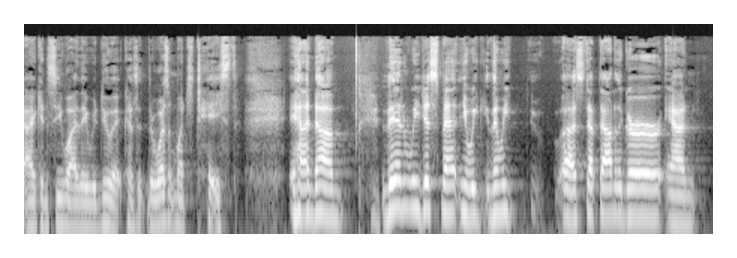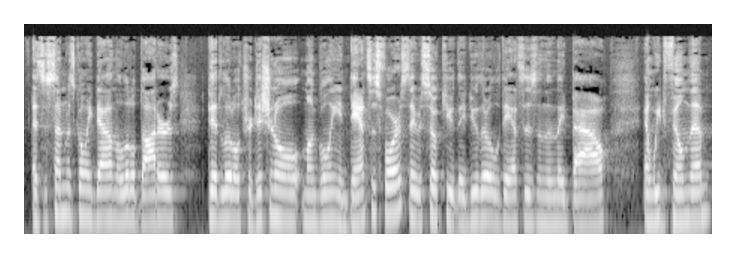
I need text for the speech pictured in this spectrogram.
I can see why they would do it because there wasn't much taste. And um, then we just spent, you know, we then we uh, stepped out of the gur, and as the sun was going down, the little daughters did little traditional Mongolian dances for us. They were so cute. They do little dances and then they'd bow, and we'd film them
